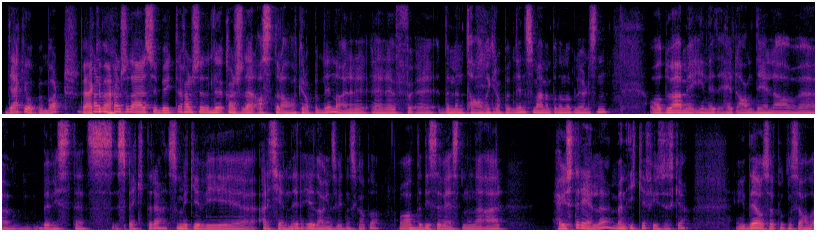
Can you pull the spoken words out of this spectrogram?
Det er ikke åpenbart. Det er ikke det. Kanskje det er subjektivt, kanskje, kanskje det er astralkroppen din da, eller, eller, eh, den mentale kroppen din som er med på den opplevelsen. Og du er med inn i et helt annen del av uh, bevissthetsspekteret som ikke vi erkjenner i dagens vitenskap. Da. Og at mm. disse vesenene er høyst reelle, men ikke fysiske. Det er også et potensial.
